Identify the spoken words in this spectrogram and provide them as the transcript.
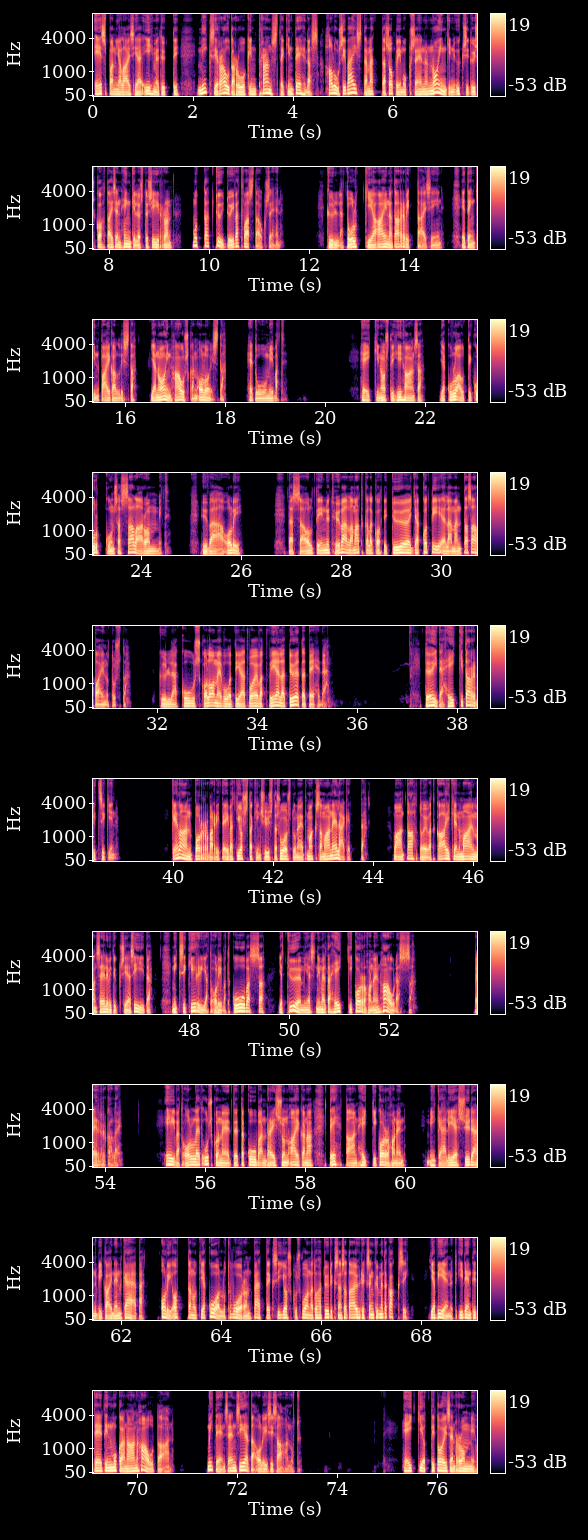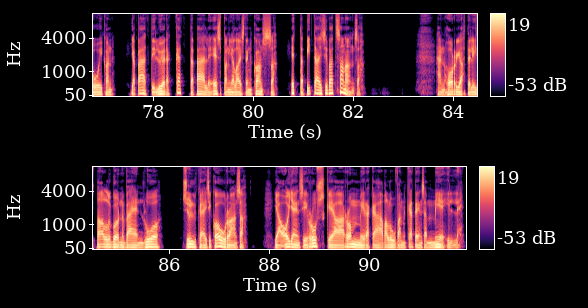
espanjalaisia ihmetytti, miksi Rautaruukin Transtekin tehdas halusi väistämättä sopimukseen noinkin yksityiskohtaisen henkilöstösiirron, mutta tyytyivät vastaukseen. Kyllä tulkkia aina tarvittaisiin, etenkin paikallista ja noin hauskan oloista, he tuumivat. Heikki nosti hihansa ja kulautti kurkkuunsa salarommit. Hyvää oli. Tässä oltiin nyt hyvällä matkalla kohti työ- ja kotielämän tasapainotusta. Kyllä kuusi kolmevuotiaat voivat vielä työtä tehdä. Töitä Heikki tarvitsikin. Kelan porvarit eivät jostakin syystä suostuneet maksamaan eläkettä, vaan tahtoivat kaiken maailman selvityksiä siitä, miksi kirjat olivat Kuubassa ja työmies nimeltä Heikki Korhonen haudassa. Perkale. Eivät olleet uskoneet, että Kuuban reissun aikana tehtaan Heikki Korhonen, mikä lie sydänvikainen kääpä, oli ottanut ja kuollut vuoron päätteeksi joskus vuonna 1992 ja vienyt identiteetin mukanaan hautaan. Miten sen sieltä olisi saanut? Heikki otti toisen rommihuikan ja päätti lyödä kättä päälle espanjalaisten kanssa, että pitäisivät sanansa. Hän horjahteli talgon väen luo, sylkäisi kouraansa ja ojensi ruskeaa rommiräkää valuvan kätensä miehille.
